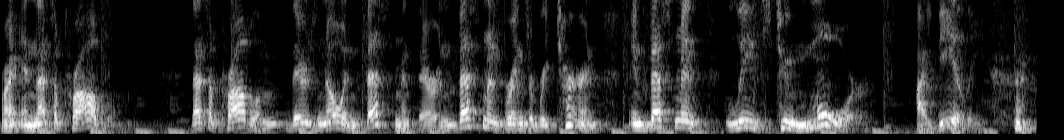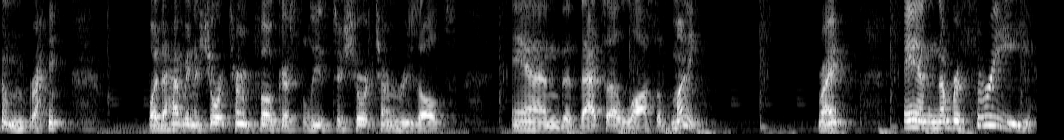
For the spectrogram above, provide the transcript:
Right? And that's a problem. That's a problem. There's no investment there. Investment brings a return. Investment leads to more, ideally, right? But having a short term focus leads to short term results, and that's a loss of money, right? And number three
